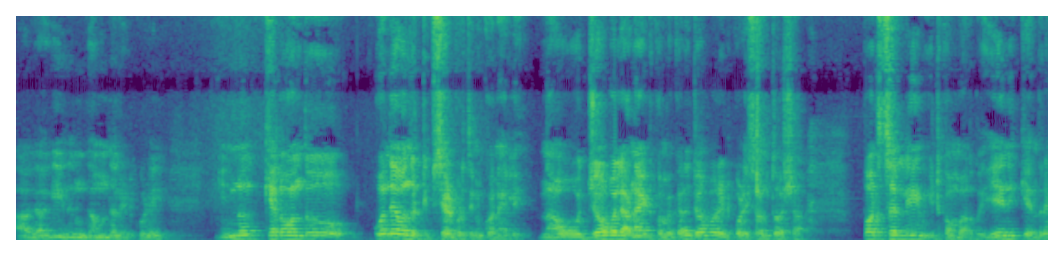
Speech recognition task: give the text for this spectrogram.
ಹಾಗಾಗಿ ಇದನ್ನು ಗಮನದಲ್ಲಿ ಇಟ್ಕೊಳ್ಳಿ. ಇನ್ನು ಕೆಲವೊಂದು, ಒಂದೇ ಒಂದು ಟಿಪ್ಸ್ ಹೇಳ್ಬಿಡ್ತೀನಿ ಕೊನೆಯಲ್ಲಿ. ನಾವು ಜೋಬಲ್ಲಿ ಹಣ ಇಟ್ಕೊಬೇಕಾದ್ರೆ ಜೋಬಲ್ಲಿ ಇಟ್ಕೊಳ್ಳಿ, ಸಂತೋಷ. ಪರ್ಸಲ್ಲಿ ಇಟ್ಕೊಬಾರ್ದು. ಏನಕ್ಕೆ ಅಂದರೆ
